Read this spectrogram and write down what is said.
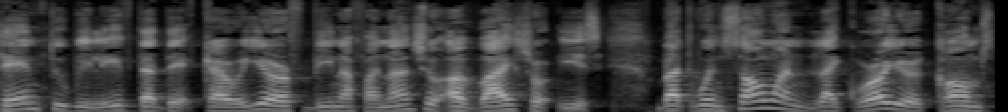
tend to believe that the career of being a financial advisor is. But when someone like roger comes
